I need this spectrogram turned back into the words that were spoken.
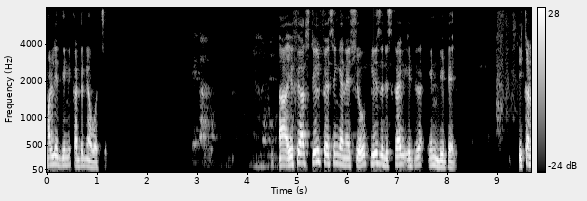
మళ్ళీ దీన్ని కంటిన్యూ అవ్వచ్చు. If you are still facing an issue please describe it in detail ఇక్కడ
